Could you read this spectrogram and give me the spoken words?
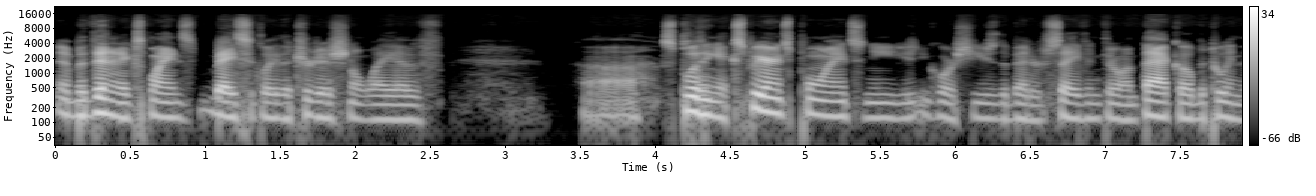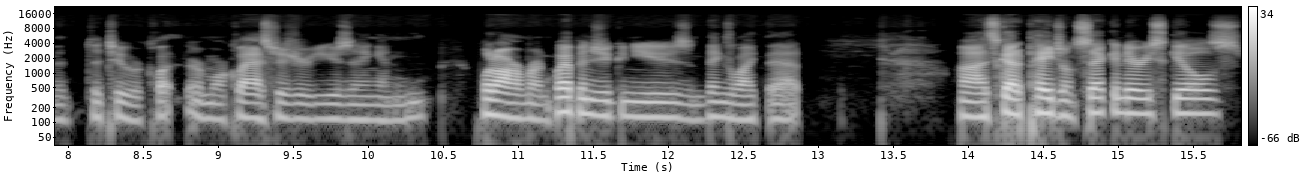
but then it explains basically the traditional way of uh, splitting experience points, and you of course use the better saving throw and THAC0 between the, the two or, cl- or more classes you're using, and what armor and weapons you can use, and things like that. Uh, it's got a page on secondary skills.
